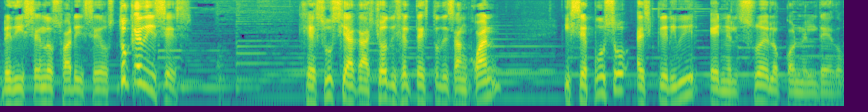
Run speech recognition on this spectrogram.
Le dicen los fariseos. ¿Tú qué dices? Jesús se agachó, dice el texto de San Juan, y se puso a escribir en el suelo con el dedo.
